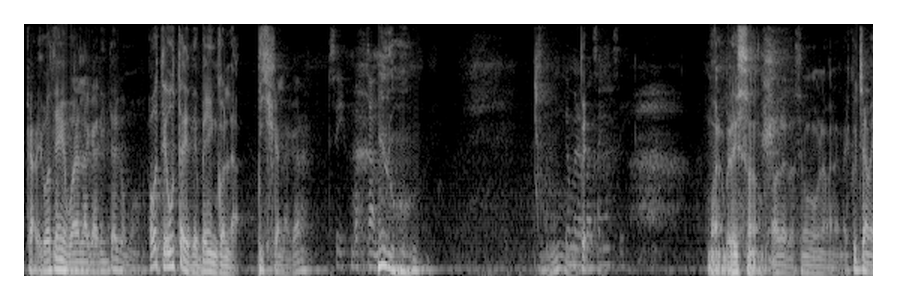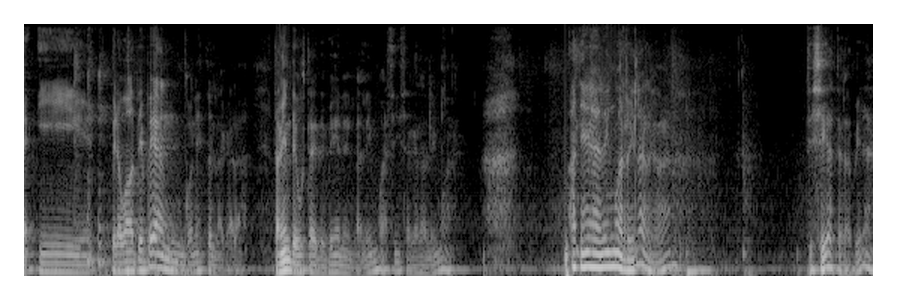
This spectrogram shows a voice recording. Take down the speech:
Claro, y vos tenés que poner la carita como. ¿A vos te gusta que te peguen con la pija en la cara? Sí, bastante. Que me lo pasen así. Bueno, pero eso ahora lo hacemos como una banana. Escúchame, y, pero cuando te pegan con esto en la cara, ¿también te gusta que te peguen en la lengua así, sacar la lengua? Ah, tenés la lengua re larga. ¿Te llega hasta la pera?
